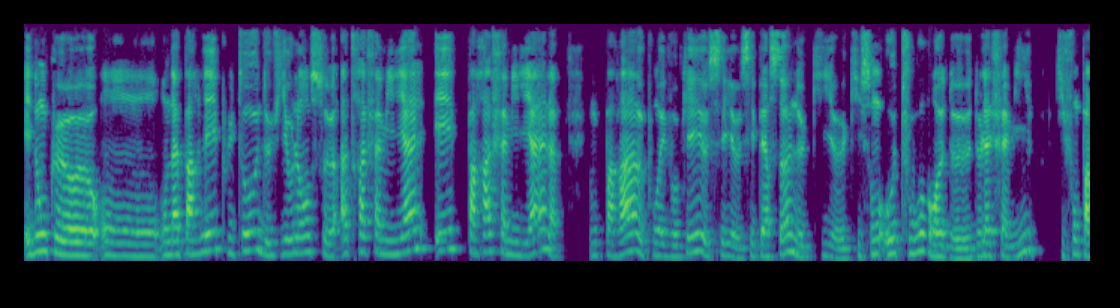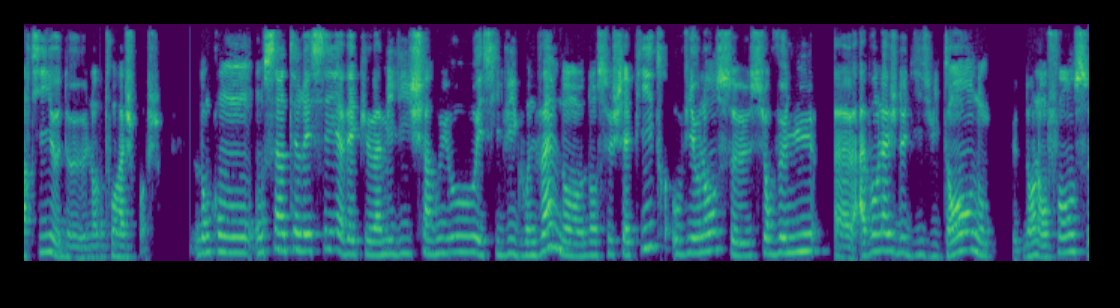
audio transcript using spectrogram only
Et donc on, on a parlé plutôt de violence intrafamiliale et parafamiliale. Donc para pour évoquer ces, ces personnes qui qui sont autour de, la famille, qui font partie de l'entourage proche. Donc on, s'est intéressé avec euh, Amélie Charuot et Sylvie Grunewald dans, ce chapitre aux violences euh, survenues euh, avant l'âge de 18 ans, dans l'enfance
